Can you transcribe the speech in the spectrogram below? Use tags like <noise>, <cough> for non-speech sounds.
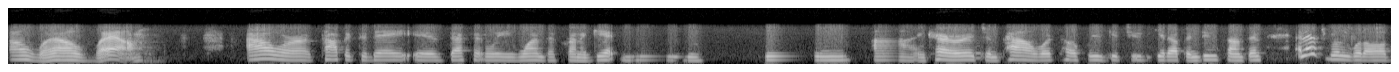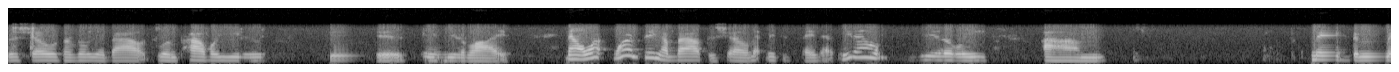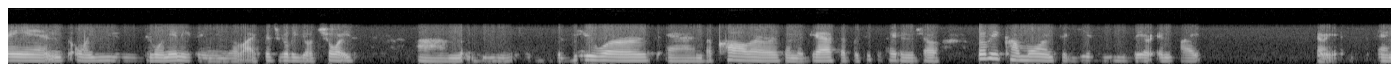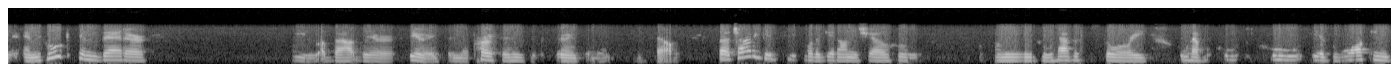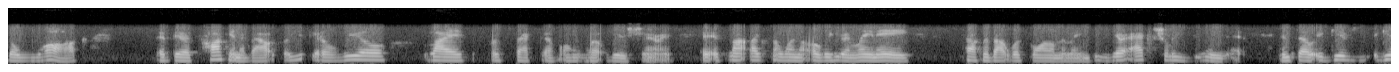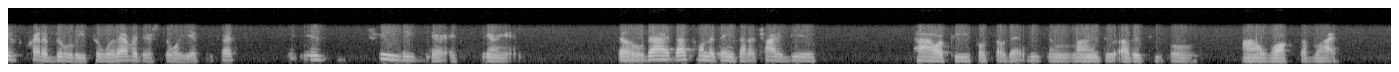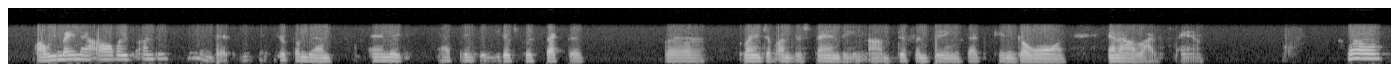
Oh, well, well. Our topic today is definitely one that's going to get you uh, encouraged, empowered, hopefully get you to get up and do something. And that's really what all the shows are really about to empower you in your life. Now, one, one thing about the show, let me just say that we don't really um, make demands on you doing anything in your life. It's really your choice. Um, the, the viewers and the callers and the guests that participate in the show really come on to give you their insight experience. And, and who can better you about their experience than the person who's experiencing it themselves? So I try to get people to get on the show who who have a story, who have who, who is walking the walk that they're talking about, so you get a real life perspective on what we're sharing. It's not like someone over here in lane A talking about what's going on in lane B. They're actually doing it, and so it gives it gives credibility to whatever their story is because it is truly their experience. So that that's one of the things that I try to do, power people so that we can learn through other people's uh, walks of life. While we may not always understand it, we can hear from them, and it, I think it gives perspective for range of understanding um, different things that can go on in our lifespan. Well,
